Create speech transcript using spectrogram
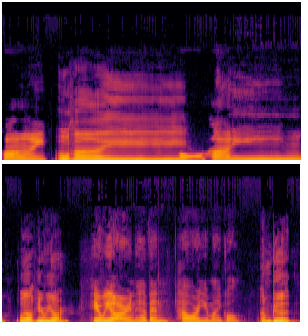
Hi. oh hi Oh, hi. well here we are Here we are in heaven. How are you, Michael? i'm good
